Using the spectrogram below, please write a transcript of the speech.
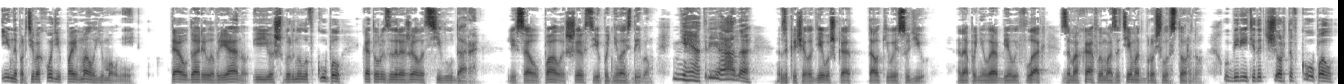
и на противоходе поймал ее молнией. Та ударила в Риану и ее швырнула в купол, который задрожал от силы удара. Лиса упала, шерсть ее поднялась дыбом. «Нет, Риана!» — закричала девушка, отталкивая судью. Она поняла белый флаг, замахав им, а затем отбросила в сторону. «Уберите этот чертов купол!»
